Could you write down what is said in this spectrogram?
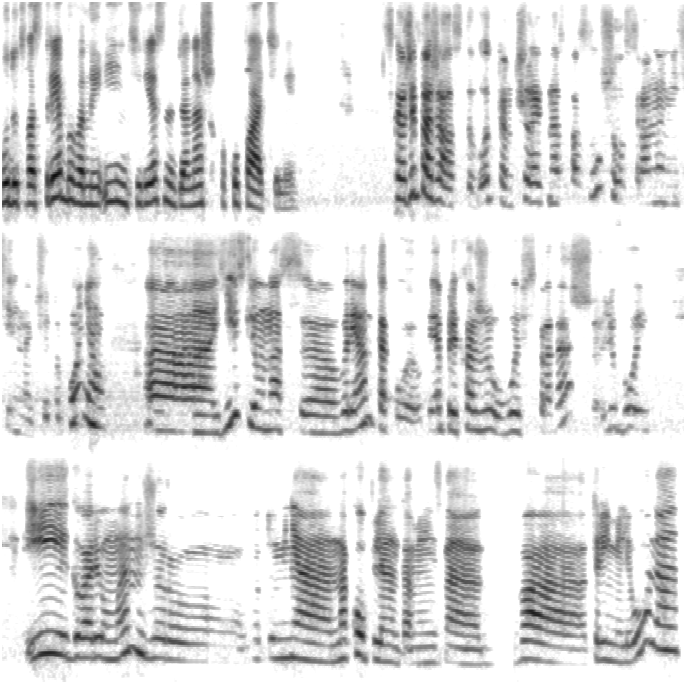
будут востребованы и интересны для наших покупателей. Скажи, пожалуйста, вот там человек нас послушал, все равно не сильно что-то понял, а, есть ли у нас э, вариант такой? Вот я прихожу в офис продаж любой и говорю менеджеру, вот у меня накоплено там, я не знаю, 2-3 миллиона,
